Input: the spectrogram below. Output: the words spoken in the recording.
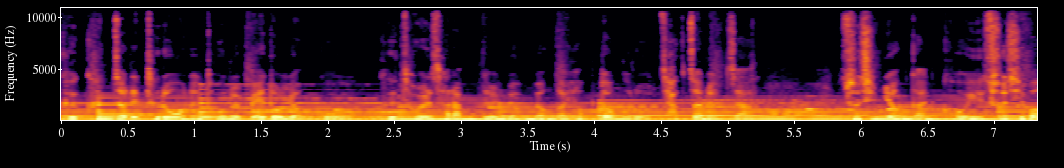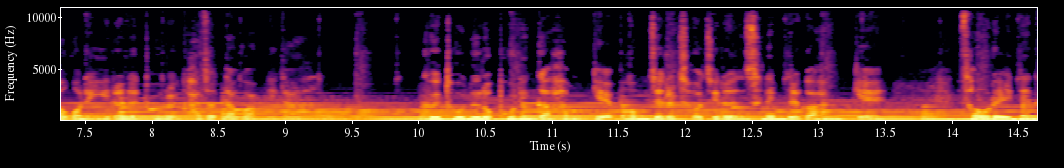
그 큰 절에 들어오는 돈을 빼돌렸고 그 절 사람들 몇 명과 협동으로 작전을 짜 수십 년간 거의 수십억 원에 이르는 돈을 가졌다고 합니다. 그 돈으로 본인과 함께 범죄를 저지른 스님들과 함께 서울에 있는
